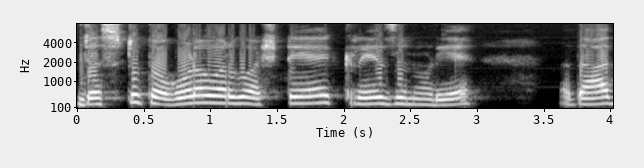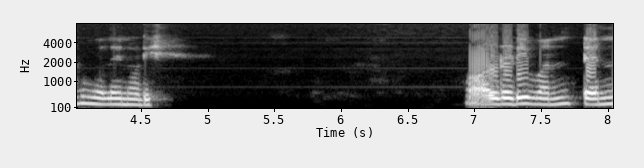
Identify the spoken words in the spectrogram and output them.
ಜಸ್ಟ್ ತಗೊಳ್ಳೋವರೆಗೂ ಅಷ್ಟೇ ಕ್ರೇಜ್ ನೋಡಿ ಅದಾದ್ಮೇಲೆ ನೋಡಿ. ಆಲ್ರೆಡಿ ಒನ್ ಟೆನ್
